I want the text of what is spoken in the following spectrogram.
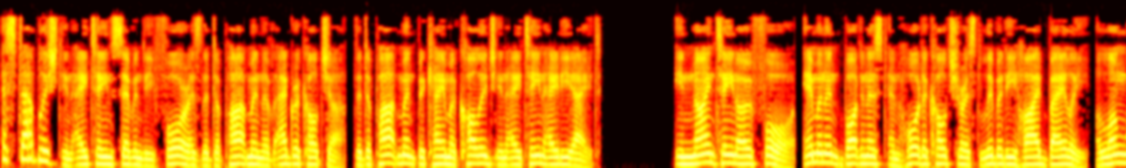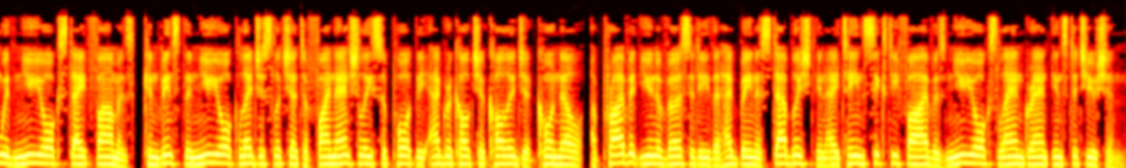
Established in 1874 as the Department of Agriculture, the department became a college in 1888. In 1904, eminent botanist and horticulturist Liberty Hyde Bailey, along with New York State farmers, convinced the New York legislature to financially support the Agriculture College at Cornell, a private university that had been established in 1865 as New York's land-grant institution.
